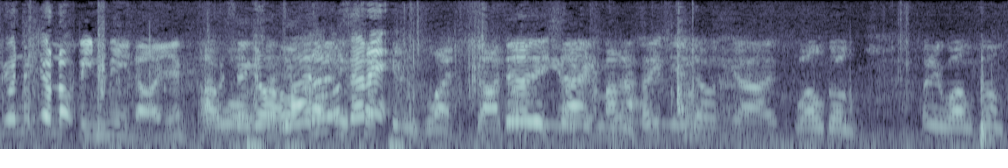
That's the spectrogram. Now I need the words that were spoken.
You're, you're not being mean, are you? I was. Is that 30 it? seconds left. So I don't 30 think you'll get seconds. I managed think this you're done, guys. Well done. Very well done.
